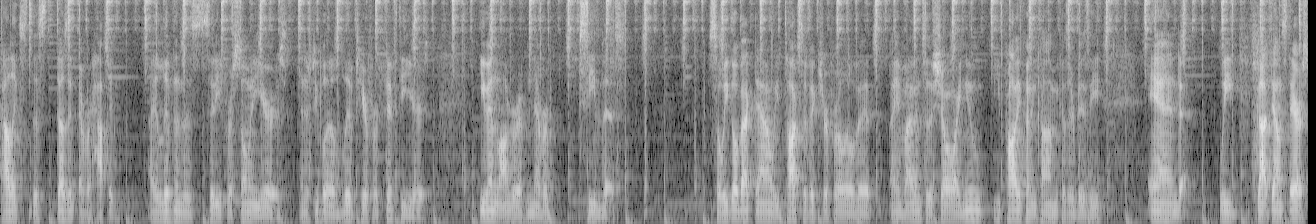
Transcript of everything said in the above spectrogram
Alex, this doesn't ever happen. I lived in this city for so many years, and there's people that have lived here for 50 years, even longer, have never seen this. So we go back down, we talk to Victor for a little bit. I invite him to the show. I knew he probably couldn't come because they're busy. And we got downstairs.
